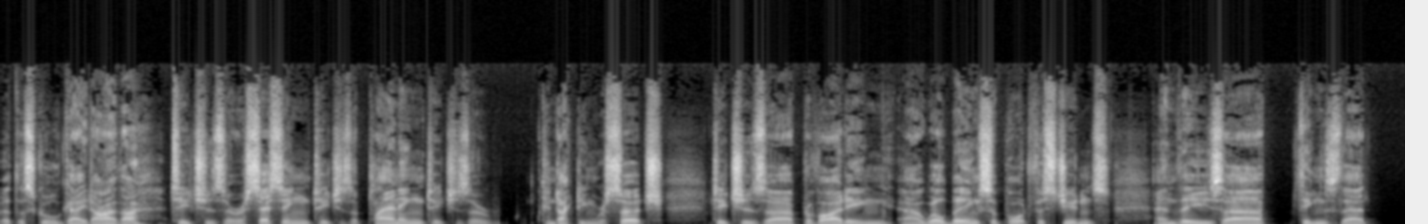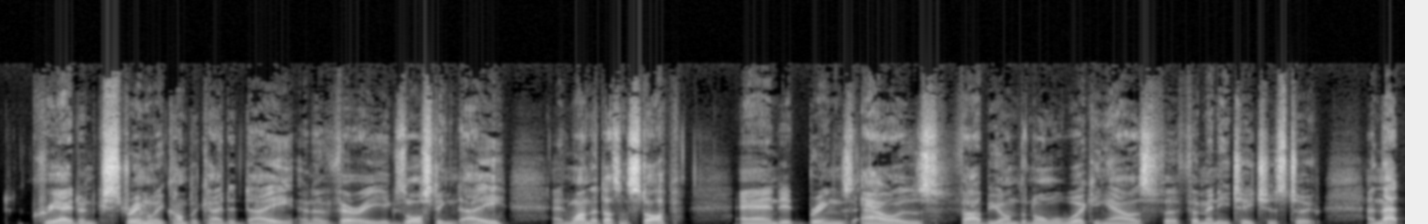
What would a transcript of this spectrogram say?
at the school gate either. Teachers are assessing, teachers are planning, teachers are conducting research, teachers are providing uh, well-being support for students, and these are things that create an extremely complicated day and a very exhausting day, and one that doesn't stop. And it brings hours far beyond the normal working hours for, for many teachers too. And that,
